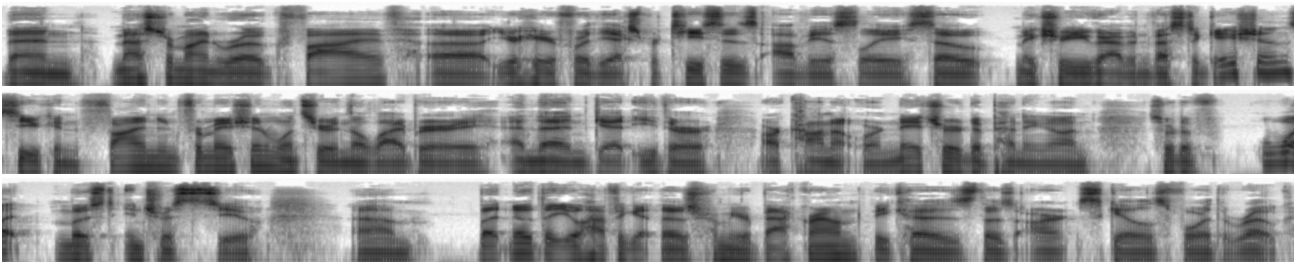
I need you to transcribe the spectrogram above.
Then Mastermind Rogue 5, uh, you're here for the expertises, obviously. So make sure you grab investigation so you can find information once you're in the library and then get either Arcana or Nature, depending on sort of what most interests you. Um, but note that you'll have to get those from your background because those aren't skills for the rogue.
